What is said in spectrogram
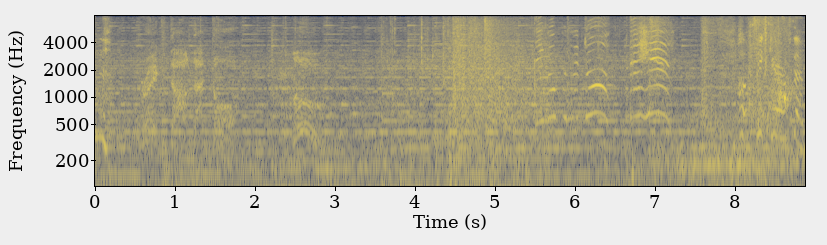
down! Break down that door! Move! They opened the door! They're here! I'll take care of them!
